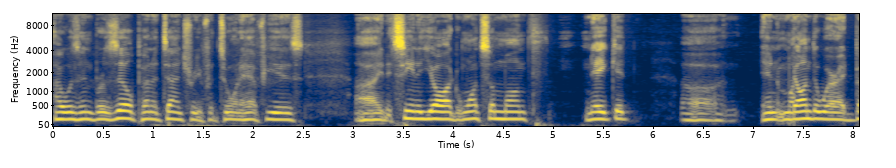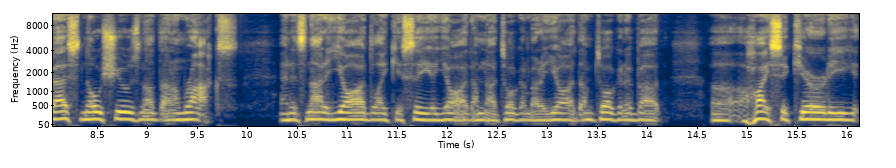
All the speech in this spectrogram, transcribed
I was in Brazil Penitentiary for two and a half years. I'd seen a yard once a month, naked, uh, in my underwear at best, no shoes, nothing on rocks. And it's not a yard like you see a yard. I'm not talking about a yard. I'm talking about uh, high security,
